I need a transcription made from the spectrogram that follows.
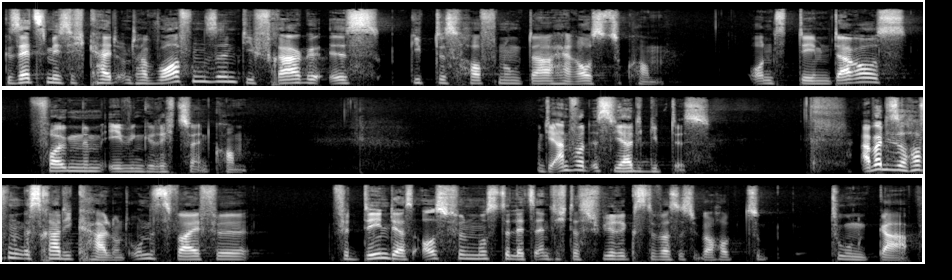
Gesetzmäßigkeit unterworfen sind. Die Frage ist, gibt es Hoffnung, da herauszukommen und dem daraus folgenden ewigen Gericht zu entkommen? Und die Antwort ist ja, die gibt es. Aber diese Hoffnung ist radikal und ohne Zweifel für den, der es ausführen musste, letztendlich das Schwierigste, was es überhaupt zu tun gab.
